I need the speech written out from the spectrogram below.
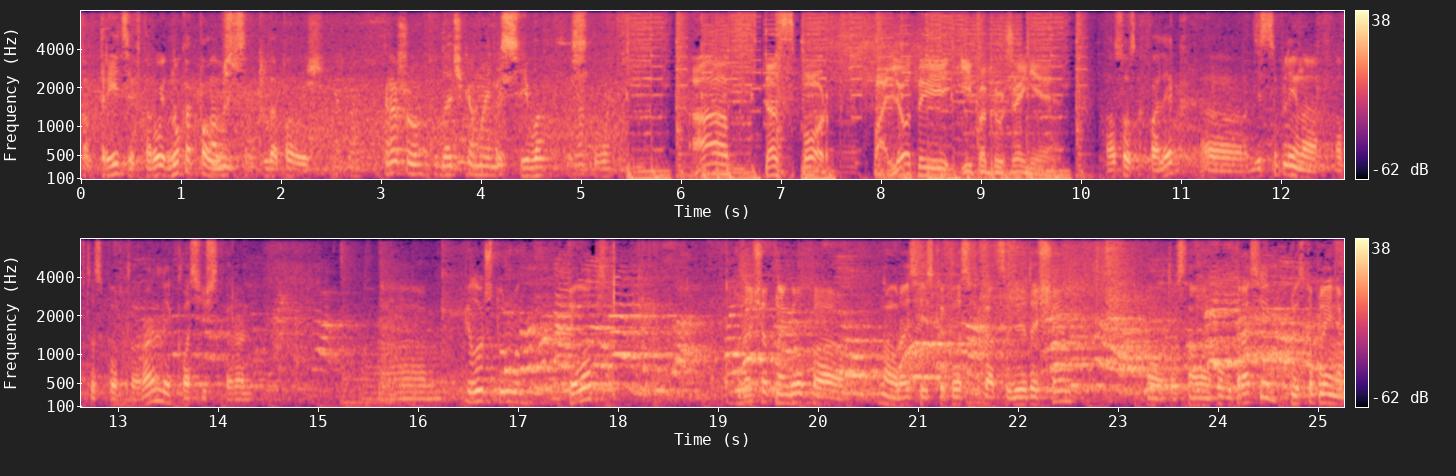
там, третий, второй, ну как получится. Повыше. Да, повыше. Хорошо, удачи команде. Спасибо. Спасибо. Автоспорт. Полеты и погружения. Ососков Олег. Э, дисциплина автоспорта ралли, классическая ралли. Э, пилот штурман. Пилот. Зачетная группа ну, российской классификации 2000 Вот, в основном Кубок России выступления.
